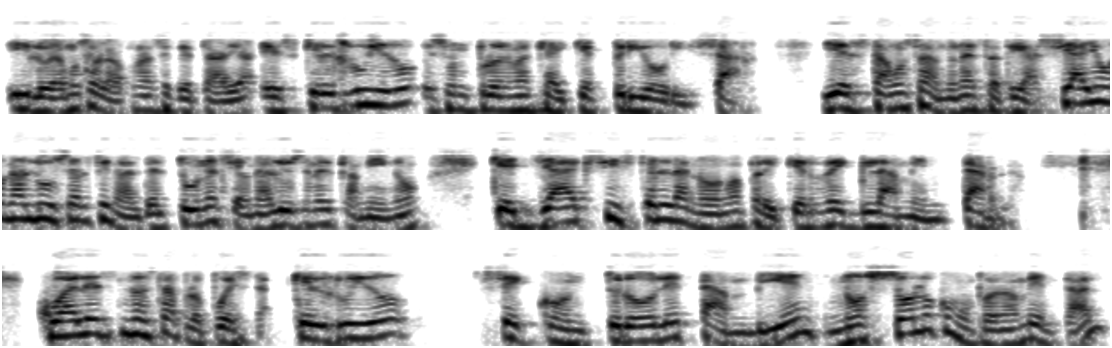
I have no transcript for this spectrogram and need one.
y lo hemos hablado con la secretaria, es que el ruido es un problema que hay que priorizar. Y estamos dando una estrategia. Si hay una luz al final del túnel, si hay una luz en el camino, que ya existe en la norma, pero hay que reglamentarla. ¿Cuál es nuestra propuesta? Que el ruido se controle también, no solo como un problema ambiental,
